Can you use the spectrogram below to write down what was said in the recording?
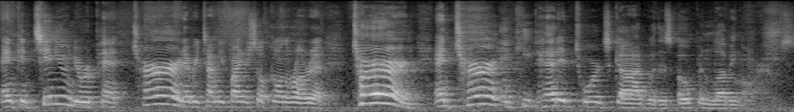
and continuing to repent. Turn every time you find yourself going the wrong way. Turn and turn and keep headed towards God with his open, loving arms.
